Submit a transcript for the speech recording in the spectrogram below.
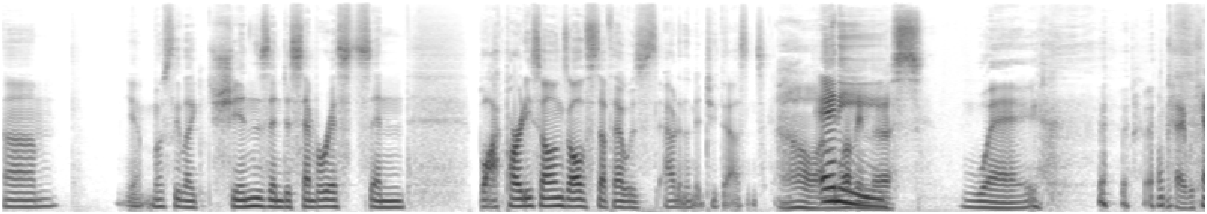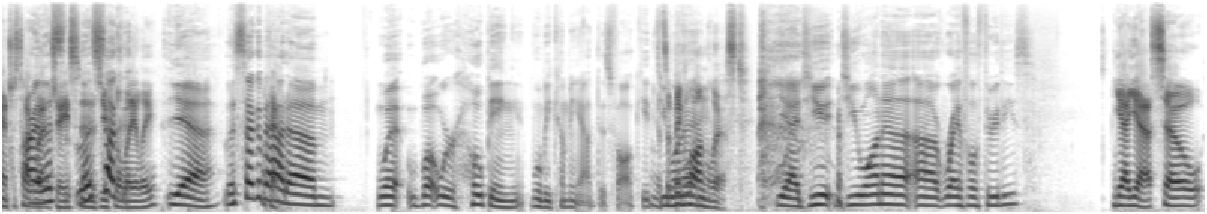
Um yeah, mostly like shins and Decemberists and Bloc Party songs, all the stuff that was out in the mid 2000s. Oh, I'm Any- loving this. Way. Okay, we can't just talk right, about let's- Jason let's as talk- ukulele. Yeah, let's talk about um what what we're hoping will be coming out this fall. Keith, It's a big wanna, long list. Yeah, do you do you want to uh, rifle through these? Yeah, yeah. So,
